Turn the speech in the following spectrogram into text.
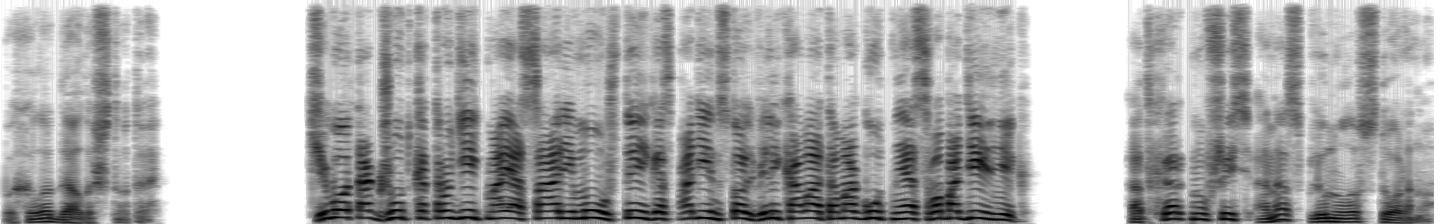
Похолодало что-то. «Чего так жутко трудить, моя Сари, муж, ты, господин, столь великовато-могутный освободильник?» Отхаркнувшись, она сплюнула в сторону.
